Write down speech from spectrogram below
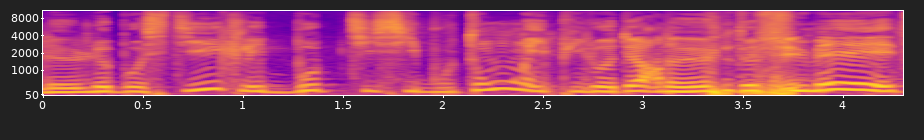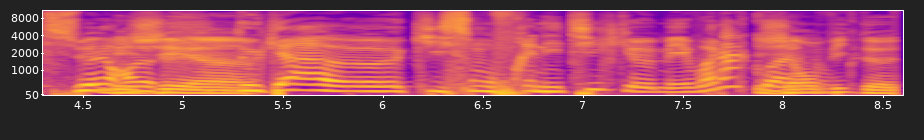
le, le beau stick, les beaux petits six boutons, et puis l'odeur de, fumée et de sueur euh, un- de gars euh, qui sont frénétiques. Mais voilà quoi. J'ai envie de,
